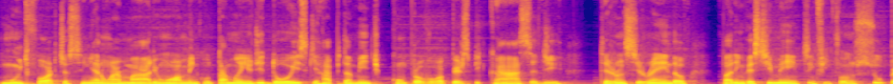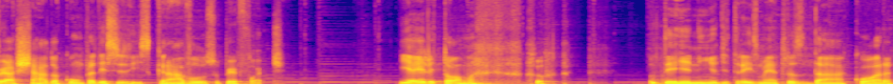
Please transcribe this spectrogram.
muito forte, assim. Era um armário, um homem com tamanho de dois, que rapidamente comprovou a perspicácia de Terence Randall para investimentos. Enfim, foi um super achado a compra desse escravo super forte. E aí ele toma o terreninho de 3 metros da Cora.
